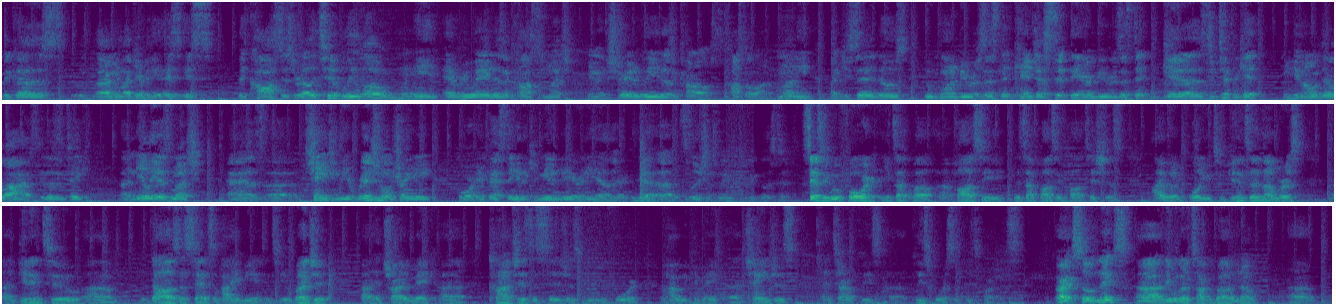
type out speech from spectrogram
because I mean, like everything, it's it's the cost is relatively low Mhm. in every way. It doesn't cost as much administratively. It doesn't cost cost a lot of money. Like you said, those who want to be resistant can't just sit there and be resistant, get a certificate, and get on with their lives. It doesn't take uh, nearly as much as uh, changing the original training or investing in the community or any other Yeah. uh, solutions we've, we've listed. So as we move forward and you talk about uh, policy, this type of policy of politicians, I would implore you to get into the numbers, uh, get into um, the dollars and cents of how you be into your budget, uh, and try to make uh, conscious decisions moving forward of how we can make uh, changes into our police uh, police force and police departments. All right, so next, uh, I think we're going to talk about you know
